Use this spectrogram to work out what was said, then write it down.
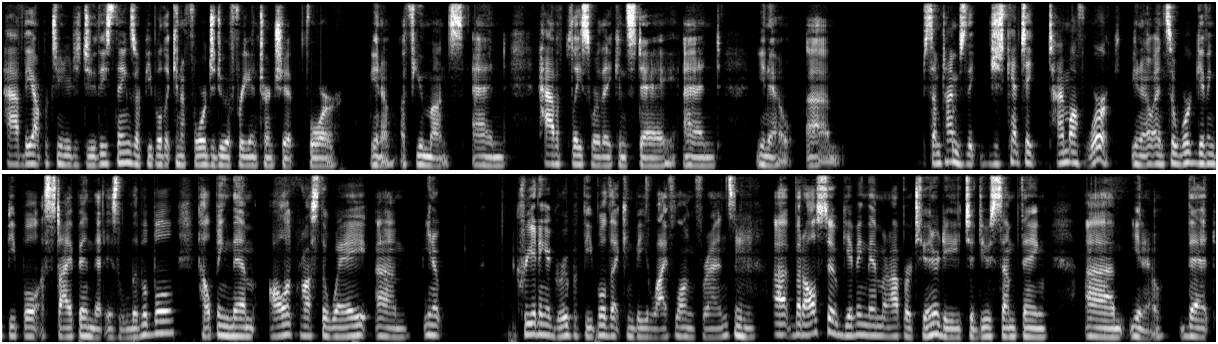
have the opportunity to do these things are people that can afford to do a free internship for you know a few months and have a place where they can stay and you know um, sometimes they just can't take time off work, you know, and so we're giving people a stipend that is livable, helping them all across the way, um, you know, creating a group of people that can be lifelong friends, Mhm. uh, but also giving them an opportunity to do something, um, you know, that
